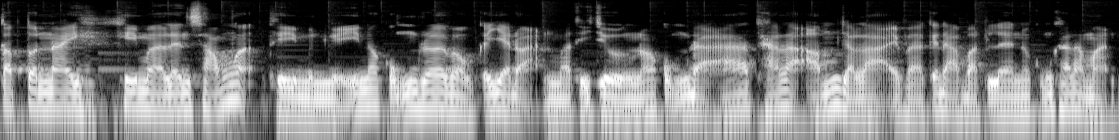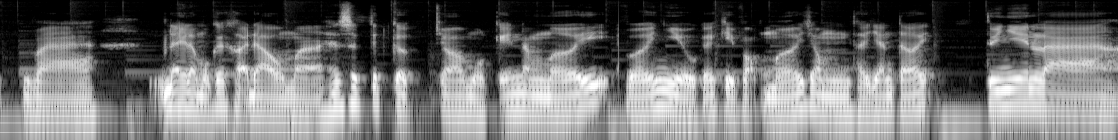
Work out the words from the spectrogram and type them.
Tập tuần này khi mà lên sóng á, thì mình nghĩ nó cũng rơi vào cái giai đoạn mà thị trường nó cũng đã khá là ấm trở lại và cái đà bật lên nó cũng khá là mạnh. Và đây là một cái khởi đầu mà hết sức tích cực cho một cái năm mới với nhiều cái kỳ vọng mới trong thời gian tới. Tuy nhiên là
